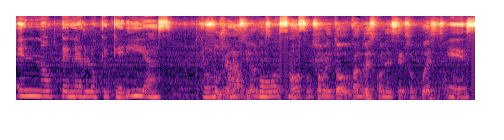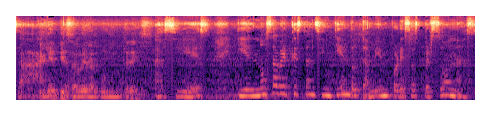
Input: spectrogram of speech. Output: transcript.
en no obtener lo que querías, Sus ropa o relaciones, ¿no? sobre todo cuando es con el sexo opuesto, ¿no? Exacto. que ya empieza a haber algún interés. Así es. Y el no saber qué están sintiendo también por esas personas.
